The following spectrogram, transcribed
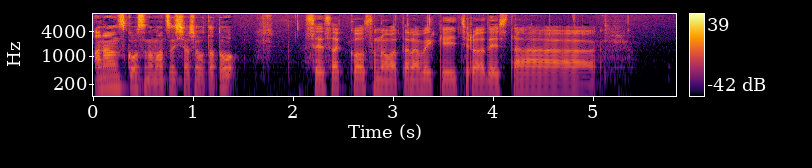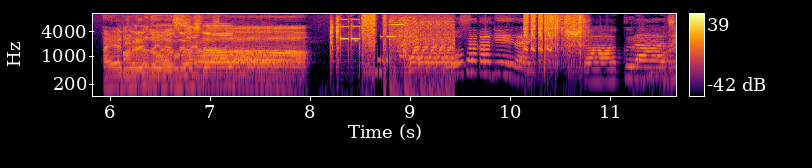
アナウンスコースの松下翔太と制作コースの渡辺圭一郎でした。ありありがとうございました。大阪芸大学ラジ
